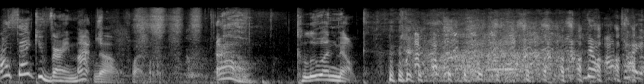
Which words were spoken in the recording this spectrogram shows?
Oh, thank you very much. No, fine. Oh, Kahlua and milk. no, I'll tell you.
